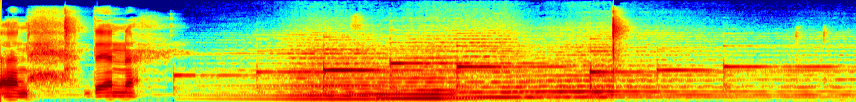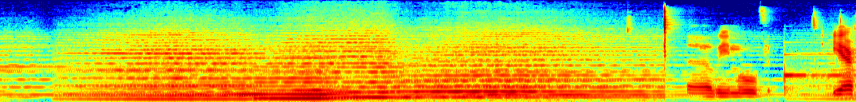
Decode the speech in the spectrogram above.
And then uh, we move here.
